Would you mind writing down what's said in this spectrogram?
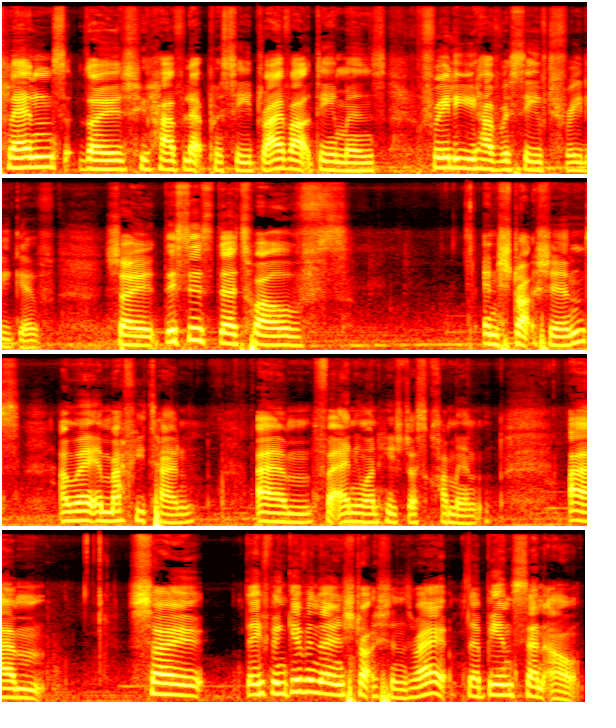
cleanse those who have leprosy, drive out demons. Freely you have received, freely give. So, this is the 12 instructions, and we're in Matthew 10 um, for anyone who's just come in. Um, so, they've been given their instructions, right? They're being sent out,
